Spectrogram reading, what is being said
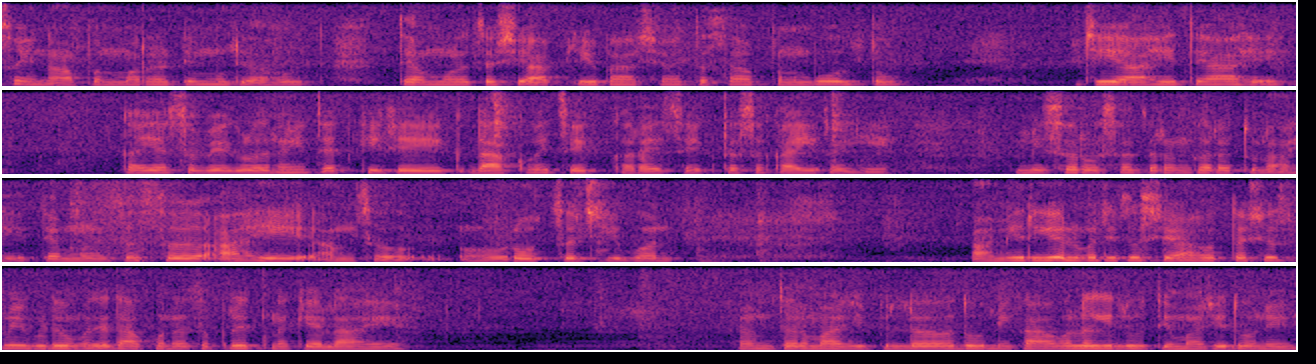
कसं आहे ना आपण मराठी मुली आहोत. त्यामुळे जशी आपली भाषा तसं आपण बोलतो. जे आहे ते आहे. काही असं वेगळं नाही त्यात की जे एक दाखवायचं एक करायचं एक तसं काही नाही आहे मी सर्वसाधारण घरातून आहे त्यामुळे जसं आहे आमचं रोजचं जीवन. आम्ही रिअलमध्ये जसे आहोत तसेच मी व्हिडिओमध्ये दाखवण्याचा प्रयत्न केला आहे. नंतर माझी पिल्लं दोन्ही गावाला गेली होती. माझी दोन्ही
